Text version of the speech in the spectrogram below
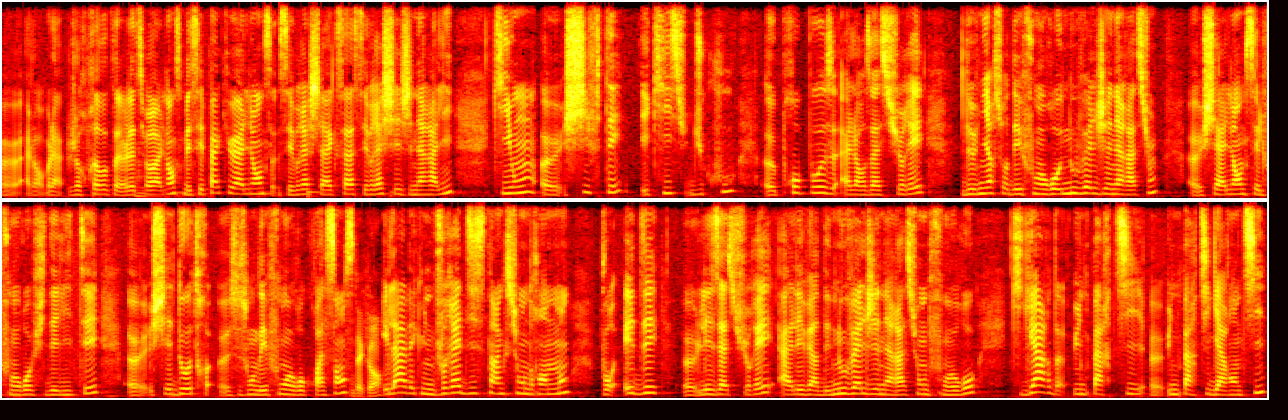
euh, alors voilà, je représente euh, l'assureur Alliance, mais c'est pas que Alliance, c'est vrai chez AXA, c'est vrai chez Generali, qui ont euh, shifté et qui du coup proposent à leurs assurés de venir sur des fonds euros nouvelle génération. chez Alliance, c'est le fonds euro fidélité. chez d'autres, ce sont des fonds euro croissance. Et là, avec une vraie distinction de rendement pour aider les assurés à aller vers des nouvelles générations de fonds euros qui gardent une partie, euh, une partie garantie,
